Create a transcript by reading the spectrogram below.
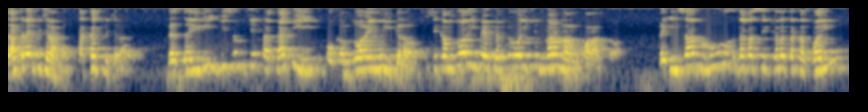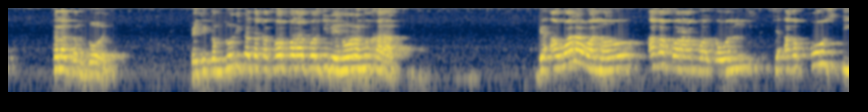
دا ترې بچراغه طاقت بچراغه د ظاهري جسم چې طاقتي او کمزوري نه کړه چې کمزوري به کتر وای چې نرم نرم خوراک کا د انسان روح دغه څه کله طاقتوري کله کمزوري به چې کمزوري ته طاقتور خوراک ورګي به نور هم خراب به اول اول هغه خوراک ورکول چې هغه پوسټي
